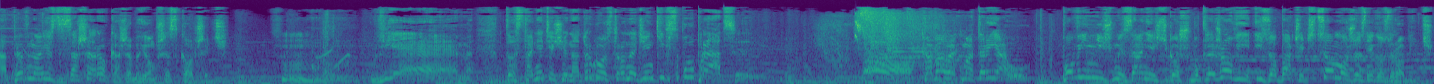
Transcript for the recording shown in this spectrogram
Na pewno jest za szeroka, żeby ją przeskoczyć. Hmm, wiem! Dostaniecie się na drugą stronę dzięki współpracy. O, kawałek materiału! Powinniśmy zanieść go szmuklerzowi i zobaczyć, co może z niego zrobić.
